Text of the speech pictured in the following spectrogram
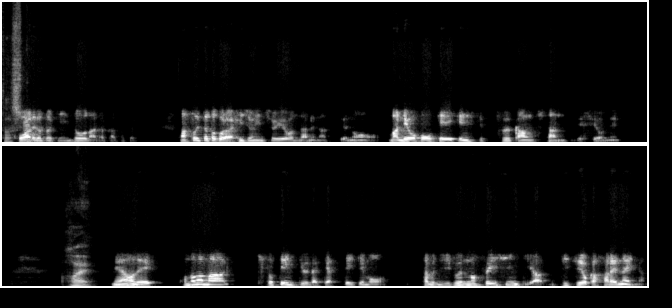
壊れた時にどうなるかとか、まあ、そういったところが非常に重要になるなっていうのを、まあ、両方経験して痛感したんですよね。はい。でなので、このまま基礎研究だけやっていても、多分自分の推進機が実用化されないなっ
